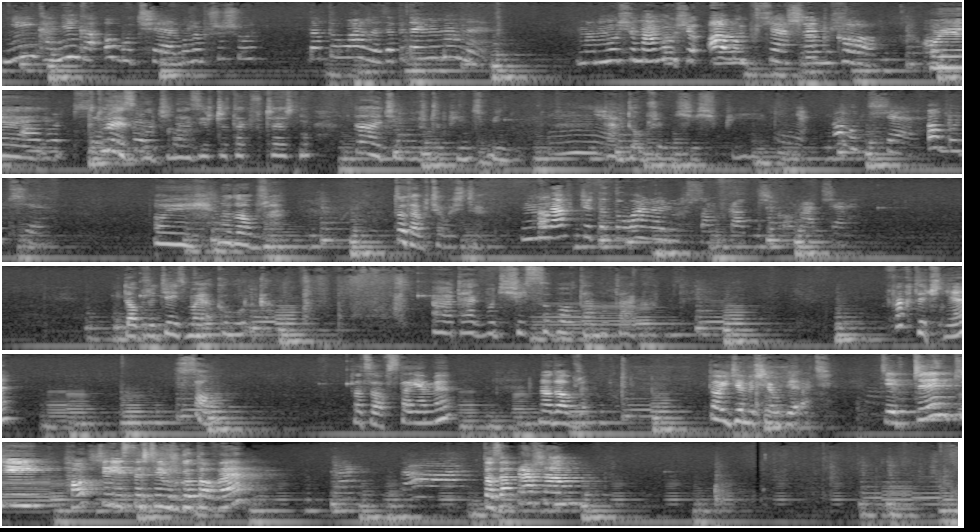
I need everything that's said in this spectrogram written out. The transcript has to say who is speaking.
Speaker 1: Ninka, Ninka, obudź się. Może przyszły tatuaże. Zapytajmy mamy. Mamusiu, mamusiu, obudź się szybko.
Speaker 2: Ojej,
Speaker 1: Obudź się
Speaker 2: która jest
Speaker 1: szybko.
Speaker 2: godzina? Jest jeszcze tak wcześnie. Dajcie mi jeszcze 5 minut.
Speaker 1: Nie,
Speaker 2: Tak dobrze mi się śpi.
Speaker 1: nie. Obudź się, obudź się.
Speaker 2: Ojej, no dobrze. Co tam chciałyście?
Speaker 1: Sprawdźcie, tatuaże już są w patrzykomacie.
Speaker 2: Dobrze, gdzie jest moja komórka? A tak, bo dzisiaj sobota, no tak. Faktycznie. Są. To co, wstajemy? No dobrze. To idziemy się ubierać. Dziewczynki, chodźcie, jesteście już gotowe? To zapraszam.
